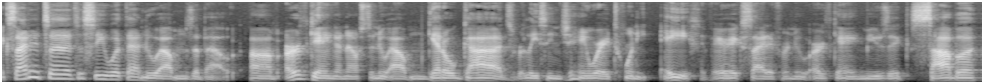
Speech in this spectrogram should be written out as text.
excited to to see what that new album's about. Um, Earth Gang announced a new album, Ghetto Gods, releasing January 28th. Very excited for new Earth Gang music. Saba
